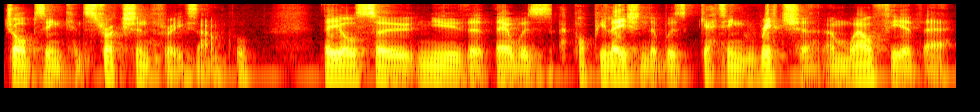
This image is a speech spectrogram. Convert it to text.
jobs in construction, for example. They also knew that there was a population that was getting richer and wealthier there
